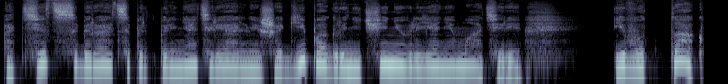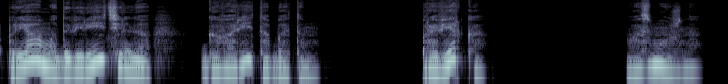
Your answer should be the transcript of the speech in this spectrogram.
Отец собирается предпринять реальные шаги по ограничению влияния матери, и вот так прямо, доверительно говорит об этом. Проверка? Возможно.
